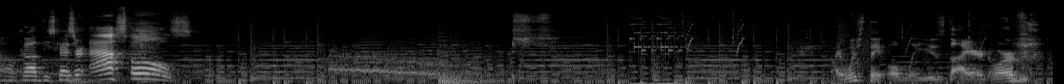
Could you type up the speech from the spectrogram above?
Oh god, these guys are assholes! I wish they only used the Iron Orb.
